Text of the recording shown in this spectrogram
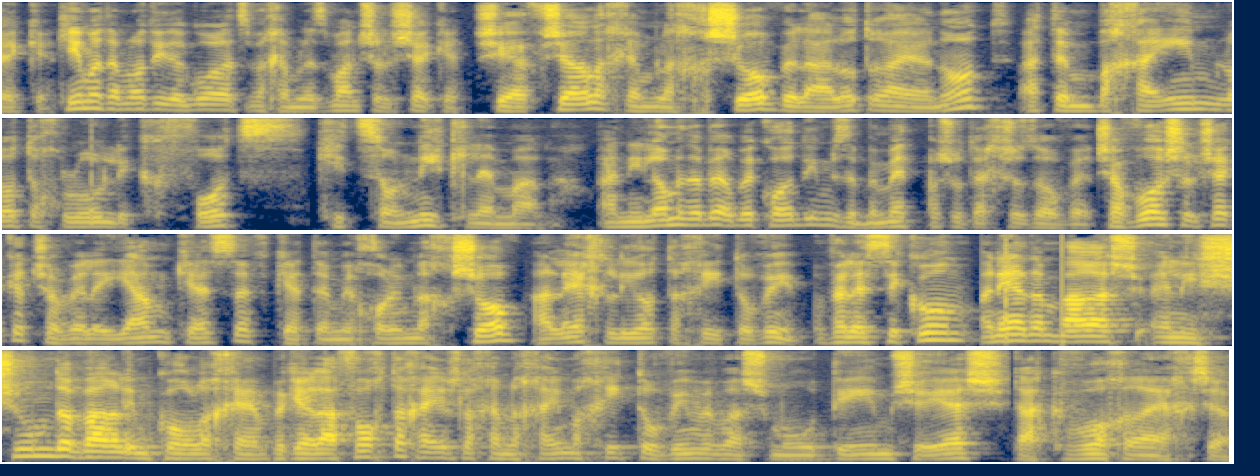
שקט. כי אם אתם לא תדאגו לעצמכם לזמן של שקט שיאפשר לכם לחשוב ולהעלות רעיונות, אתם בחיים לא תוכלו לקפוץ קיצונית למעלה. אני לא מדבר בקודים, זה באמת פשוט איך שזה עובד. שבוע של שקט שווה לים כסף, כי אתם יכולים לחשוב על איך להיות הכי טובים. ולסיכום, אני אדם ברש, אין לי שום דבר למכור לכם, וכדי להפוך את החיים שלכם לחיים הכי טובים ומשמעותיים שיש, תעקבו אחריי עכשיו.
